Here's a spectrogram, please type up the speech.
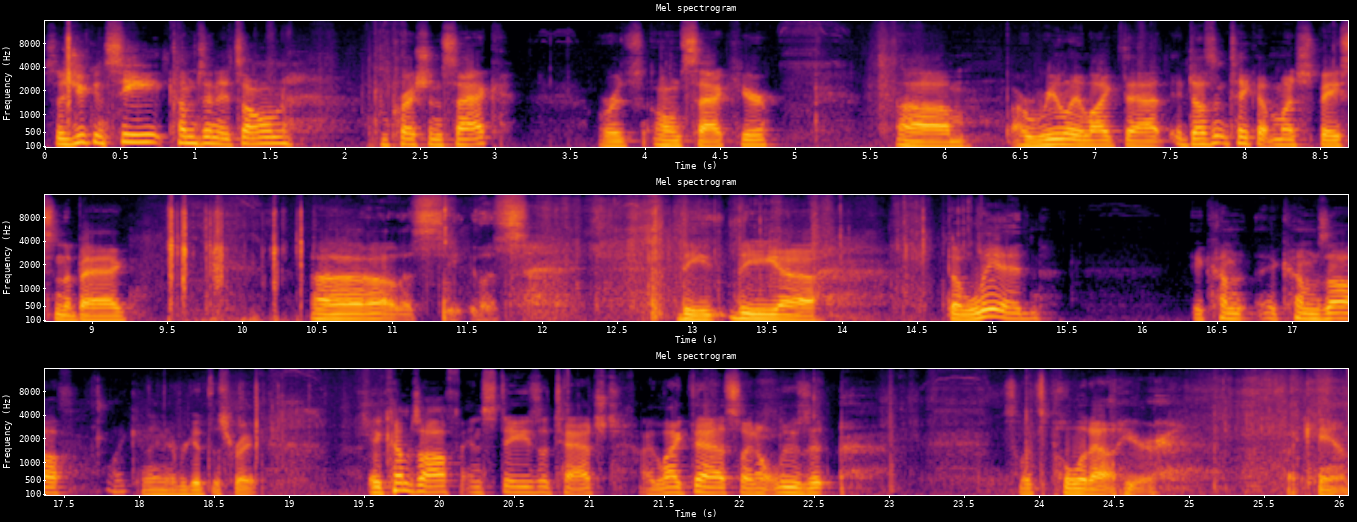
So as you can see, it comes in its own compression sack or its own sack here. Um, I really like that. It doesn't take up much space in the bag. Uh, let's see. Let's the the uh, the lid. It comes it comes off. Why can I never get this right? It comes off and stays attached. I like that so I don't lose it. So let's pull it out here if I can.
